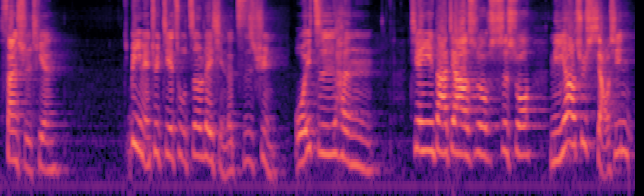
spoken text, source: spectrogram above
三十天，避免去接触这类型的资讯。我一直很建议大家说，是说你要去小心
